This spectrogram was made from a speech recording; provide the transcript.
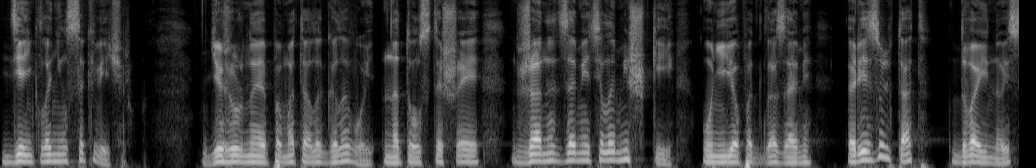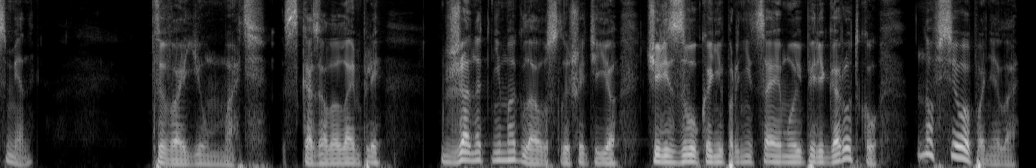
день клонился к вечеру. Дежурная помотала головой. На толстой шее Джанет заметила мешки у нее под глазами. Результат двойной смены. «Твою мать!» — сказала Лэмпли. Джанет не могла услышать ее через звуконепроницаемую перегородку, но все поняла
